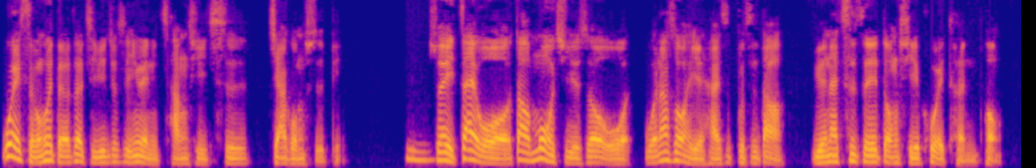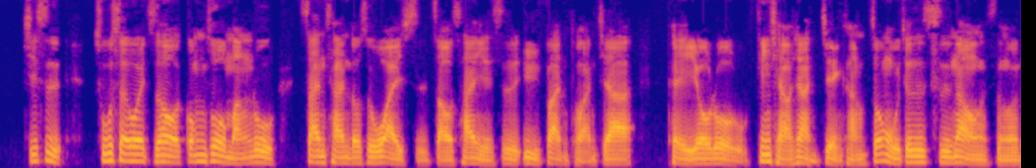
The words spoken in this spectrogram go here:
为什么会得这疾病？就是因为你长期吃加工食品。嗯，所以在我到末期的时候，我我那时候也还是不知道，原来吃这些东西会疼痛。其实出社会之后，工作忙碌，三餐都是外食，早餐也是御饭团加配优酪乳，听起来好像很健康。中午就是吃那种什么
